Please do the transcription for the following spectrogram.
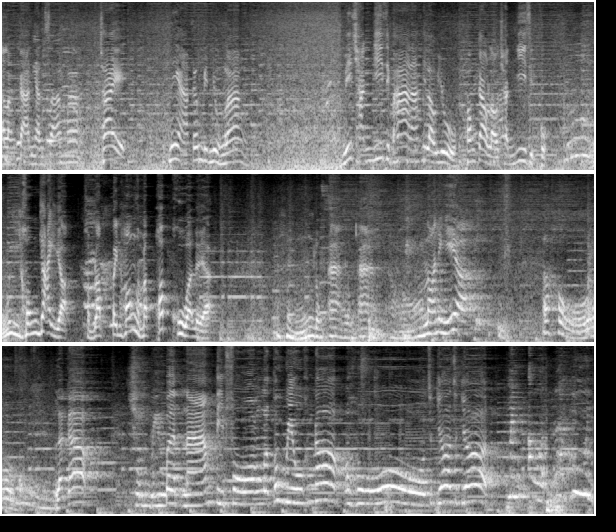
อลังการงานสร้างมาก ใช่ นี่อะเครื่องบินอยู่ข้างล่าง นี่ชั้น 25 นะที่เราอยู่ ห้องเก้าเราชั้น 26อุ้ยห้องใหญ่อะสำหรับเป็นห้องสำหรับครอบครัวเลยอะหลงอ่างลงอ่าง อ๋อ นอนอย่างนี้เหรอ โอ้โห แล้วก็ชมวิวเปิดน้ำตีฟองแล้วก็วิวข้างนอก โอ้โห สุดยอด สุดยอด มันอ่อนละมุน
